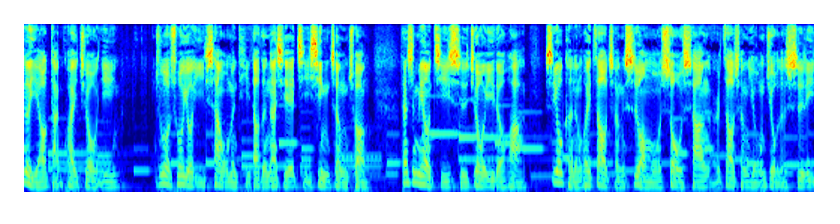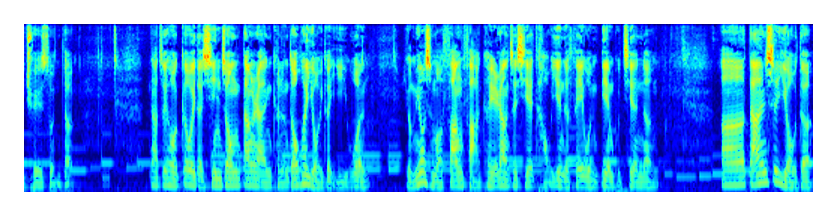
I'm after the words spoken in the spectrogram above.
个也要赶快就医。如果说有以上我们提到的那些急性症状，但是没有及时就医的话，是有可能会造成视网膜受伤，而造成永久的视力缺损的。那最后，各位的心中当然可能都会有一个疑问：有没有什么方法可以让这些讨厌的飞蚊变不见呢？呃，答案是有的，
